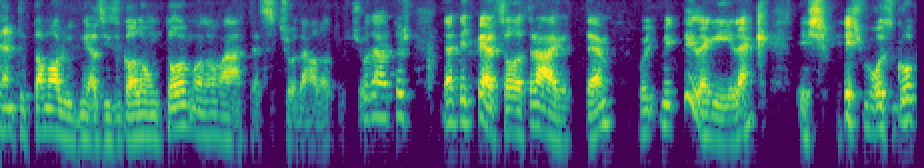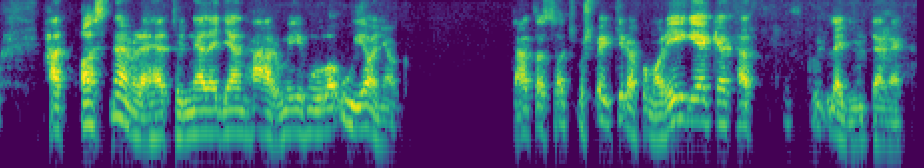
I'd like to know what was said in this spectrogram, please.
nem tudtam aludni az izgalomtól, mondom, hát ez csodálatos, csodálatos, de hát egy perc alatt rájöttem, hogy még tényleg élek, és, és mozgok, hát azt nem lehet, hogy ne legyen három év múlva új anyag. Tehát azt, most még kirakom a régieket, hát legyintenek.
